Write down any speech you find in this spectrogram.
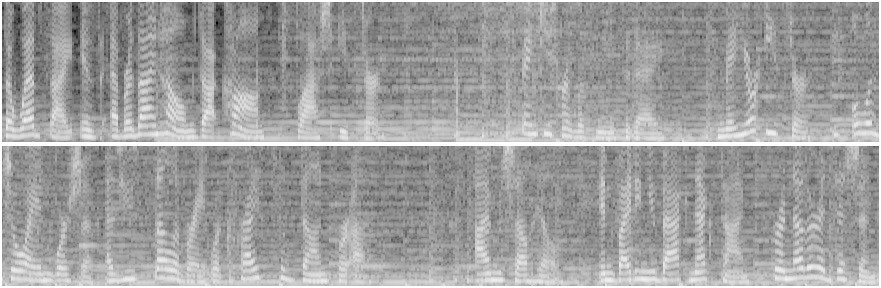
the website is everthinehome.com slash Easter. Thank you for listening today. May your Easter be full of joy and worship as you celebrate what Christ has done for us. I'm Michelle Hill, inviting you back next time for another edition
